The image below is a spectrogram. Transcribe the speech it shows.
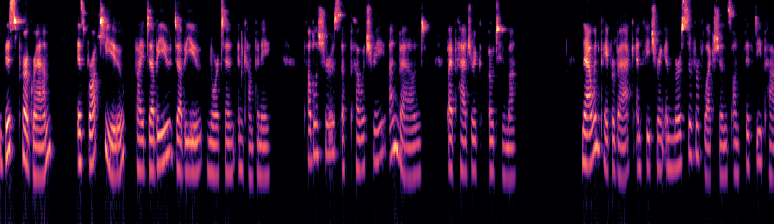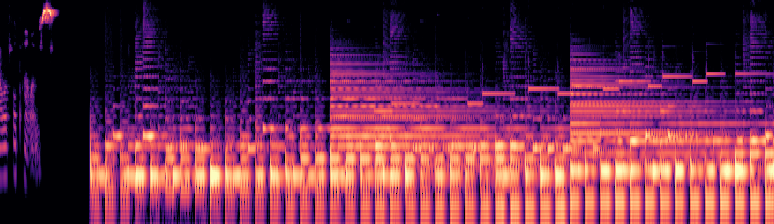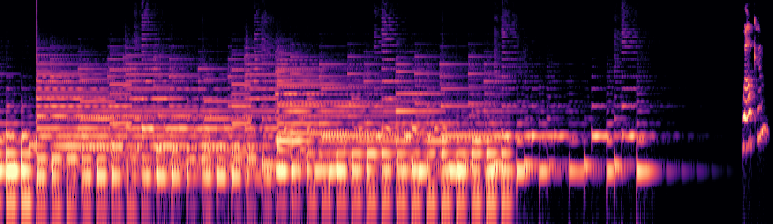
This program is brought to you by W. W. Norton and Company, publishers of Poetry Unbound by Padraig Ó Tuama. Now in paperback and featuring immersive reflections on 50 powerful poems.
